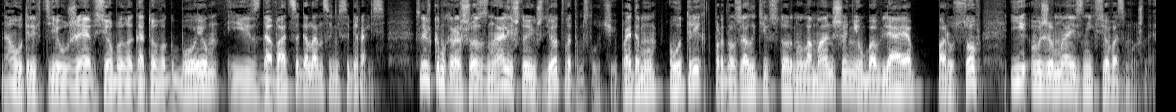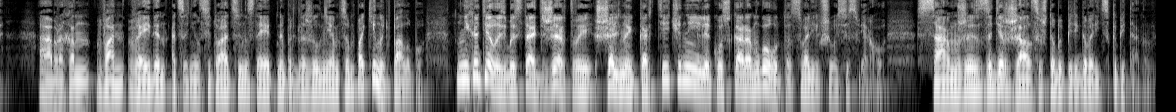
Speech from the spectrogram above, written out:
На Утрихте уже все было готово к бою, и сдаваться голландцы не собирались. Слишком хорошо знали, что их ждет в этом случае. Поэтому Утрихт продолжал идти в сторону Ла-Манша, не убавляя парусов и выжимая из них все возможное. Абрахам ван Вейден оценил ситуацию и настоятельно предложил немцам покинуть палубу. Не хотелось бы стать жертвой шальной картечины или куска рангоута, свалившегося сверху. Сам же задержался, чтобы переговорить с капитаном.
